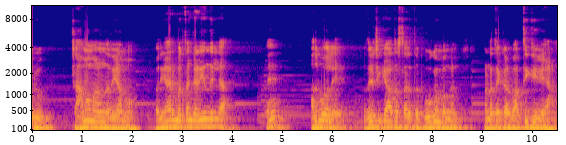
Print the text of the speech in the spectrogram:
ഒരു ക്ഷാമമാണെന്നറിയാമോ? പരിഹാരം വരുത്താൻ കഴിയുന്നില്ല. ഏ? അതുപോലെ പ്രതീക്ഷിക്കാത്ത സ്ഥലത്ത് ഭൂകമ്പങ്ങൾ പണ്ടത്തേക്കാൾ വർദ്ധിക്കുകയാണ്.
